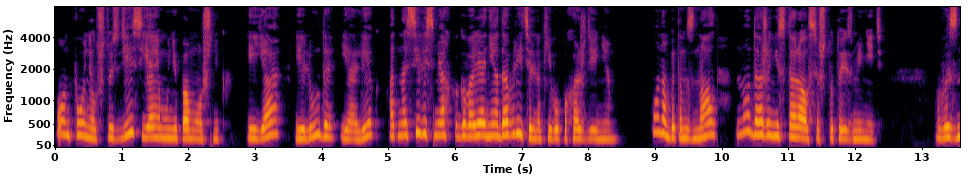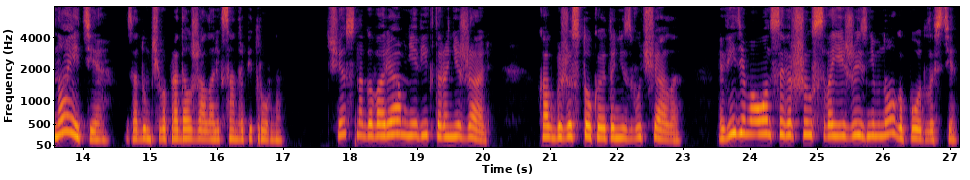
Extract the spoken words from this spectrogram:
Он понял, что здесь я ему не помощник. И я, и Люда, и Олег относились, мягко говоря, неодобрительно к его похождениям. Он об этом знал, но даже не старался что-то изменить. «Вы знаете», — задумчиво продолжала Александра Петровна, «честно говоря, мне Виктора не жаль. Как бы жестоко это ни звучало. Видимо, он совершил в своей жизни много подлости.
